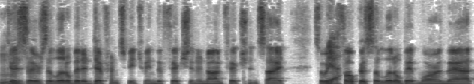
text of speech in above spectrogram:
Mhm. because there's a little bit of difference between the fiction and nonfiction side. So we Yeah. focus a little bit more on that.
